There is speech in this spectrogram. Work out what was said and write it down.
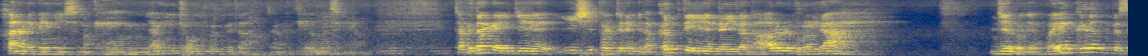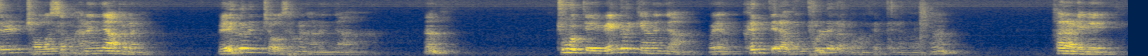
하나님의 영이 있으면 굉장히 좋은 겁니다. 기억하세요. 자, 그 다음에 이제 28절입니다. 그때에 너희가 나를 부르리라. 이제 보자. 왜 그런 것을 조성하느냐, 그러면. 왜 그런 조성을 하느냐. 어? 죽을 때 왜 그렇게 하느냐. 뭐야? 그때라도 불러라고, 그때라도. 어? 하나님이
